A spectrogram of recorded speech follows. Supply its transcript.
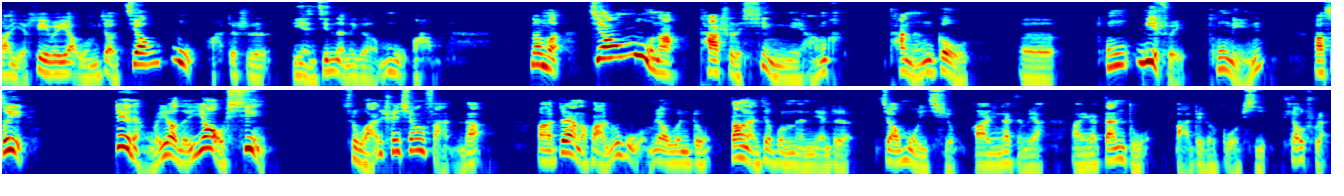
啊，也是一味药，我们叫焦木啊，就是眼睛的那个木啊。那么焦木呢，它是性凉，它能够呃通利水、通淋啊，所以这两个药的药性是完全相反的啊。这样的话，如果我们要温中，当然就不能连着焦木一起用，而应该怎么样？啊，应该单独把这个果皮挑出来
